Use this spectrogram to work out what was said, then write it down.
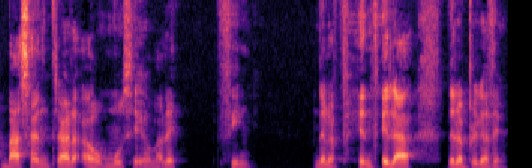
vas a entrar a un museo, ¿vale? Fin de la, de la, de la aplicación.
